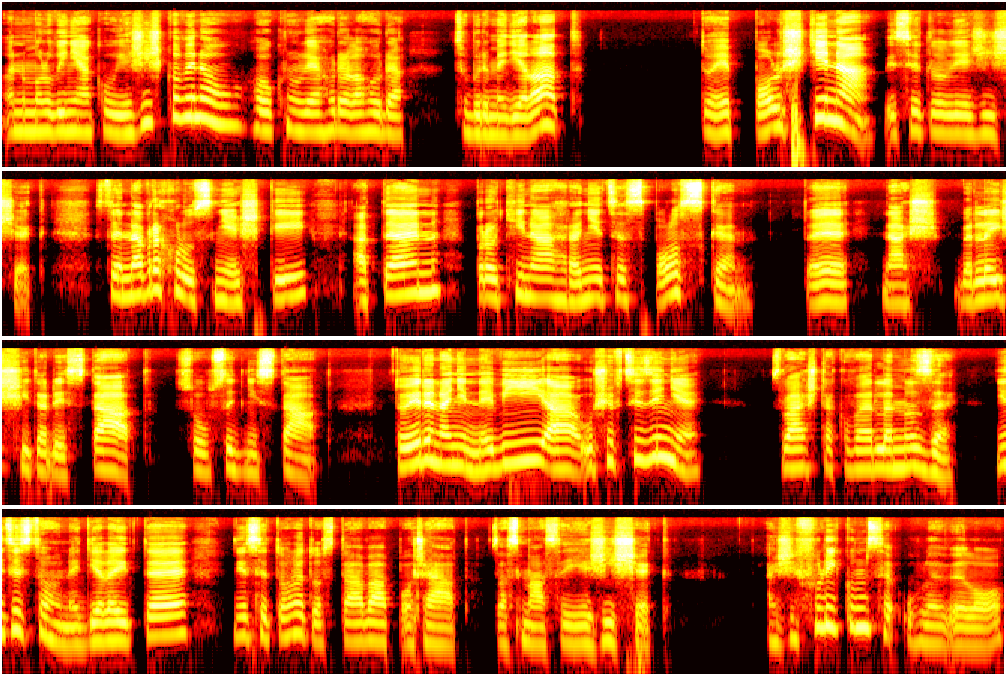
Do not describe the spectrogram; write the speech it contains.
on mluví nějakou Ježíškovinou, houknul Jahoda Lahoda. Co budeme dělat? To je polština, vysvětlil Ježíšek. Jste na vrcholu Sněžky a ten protíná hranice s Polskem. To je náš vedlejší tady stát, sousední stát. To jeden ani neví a už je v cizině. Zvlášť takovéhle mlze. Nic si z toho nedělejte, mně se tohle to stává pořád, zasmá se Ježíšek. A žifulíkům se ulevilo,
